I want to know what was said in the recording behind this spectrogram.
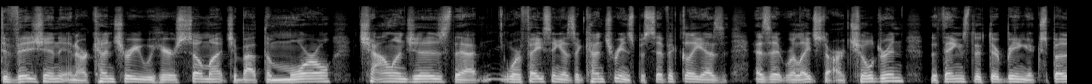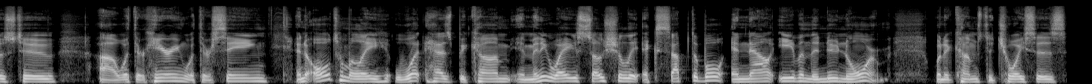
division in our country. We hear so much about the moral challenges that we're facing as a country, and specifically as as it relates to our children, the things that they're being exposed to, uh, what they're hearing, what they're seeing, and ultimately what has become, in many ways, socially acceptable, and now even the new norm when it comes to choices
